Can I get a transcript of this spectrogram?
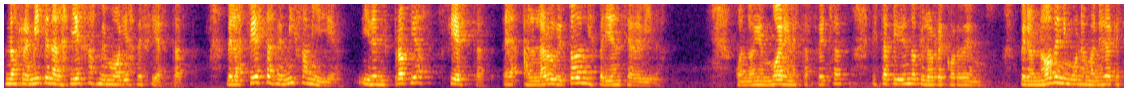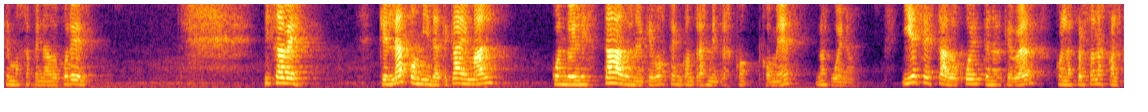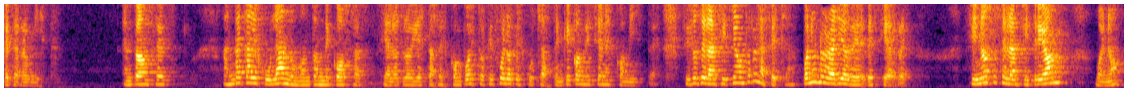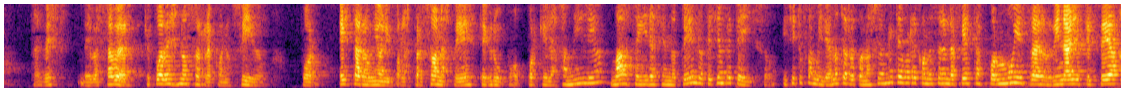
nos remiten a las viejas memorias de fiestas, de las fiestas de mi familia y de mis propias fiestas eh, a lo largo de toda mi experiencia de vida. Cuando alguien muere en estas fechas, está pidiendo que lo recordemos, pero no de ninguna manera que estemos apenados por él. Y sabes que la comida te cae mal cuando el estado en el que vos te encontrás mientras comes no es bueno. Y ese estado puede tener que ver con las personas con las que te reuniste. Entonces, anda calculando un montón de cosas si al otro día estás descompuesto, qué fue lo que escuchaste, en qué condiciones comiste. Si sos el anfitrión, pon una fecha, pon un horario de, de cierre. Si no sos el anfitrión, bueno, tal vez debas saber que puedes no ser reconocido por esta reunión y por las personas de este grupo, porque la familia va a seguir haciéndote lo que siempre te hizo. Y si tu familia no te reconoció, no te va a reconocer en las fiestas, por muy extraordinarias que sea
